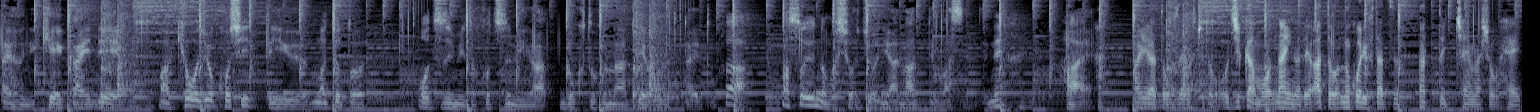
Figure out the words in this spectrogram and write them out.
ああいうふうに軽快で、まあ、共助腰っていう、まあ、ちょっと大鼓と小鼓が独特な手を打ったりとか、まあ、そういうのも象徴にはなってますんでね。はい、ありがとうございます。ちょっとお時間もないので、あと残り2つ、パッといっちゃいましょう。はい。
